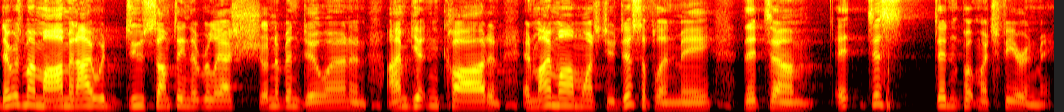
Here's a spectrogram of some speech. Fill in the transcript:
there was my mom, and I would do something that really I shouldn't have been doing, and I'm getting caught, and, and my mom wants to discipline me, that um, it just didn't put much fear in me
